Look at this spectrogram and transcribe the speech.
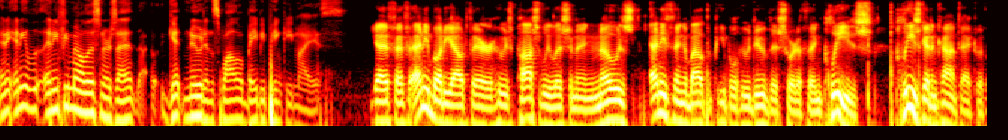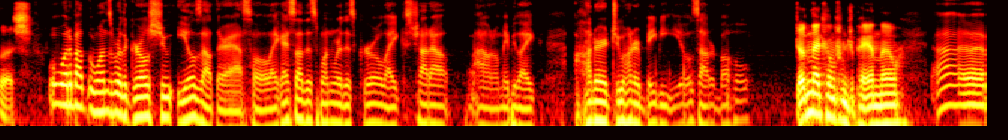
Any any any female listeners that get nude and swallow baby pinky mice. Yeah, if if anybody out there who's possibly listening knows anything about the people who do this sort of thing, please please get in contact with us. Well, what about the ones where the girls shoot eels out their asshole? Like I saw this one where this girl like shot out. I don't know, maybe like 100, 200 baby eels out her butthole. Doesn't that come from Japan though? Uh,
